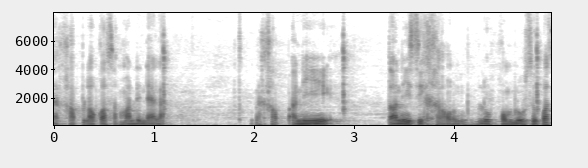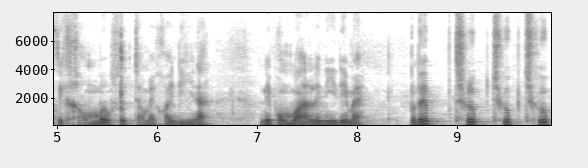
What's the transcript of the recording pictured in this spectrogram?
นะครับ เราก็สามารถเล่นได้ละนะครับ อันนี้ตอนนี้สีขาวรู้ผมรู้สึกว่าสีขาวรู้สึกจะไม่ค่อยดีนะ นี่ผมว่าเล่นนี้ดีไหมปึ๊บชึบชึบชึบ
